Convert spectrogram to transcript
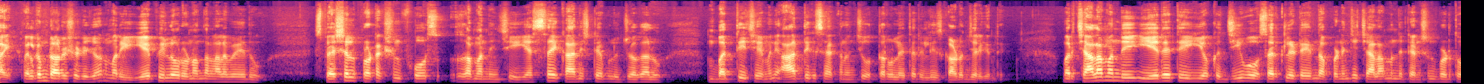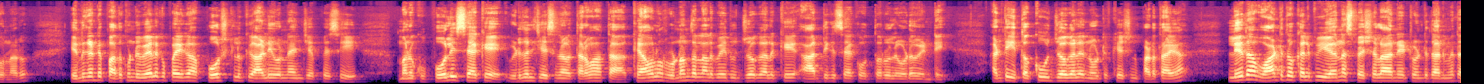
హాయ్ వెల్కమ్ టు ఆరుష్ డిజోన్ మరి ఏపీలో రెండు వందల నలభై ఐదు స్పెషల్ ప్రొటెక్షన్ ఫోర్స్ సంబంధించి ఎస్ఐ కానిస్టేబుల్ ఉద్యోగాలు భర్తీ చేయమని ఆర్థిక శాఖ నుంచి ఉత్తర్వులు అయితే రిలీజ్ కావడం జరిగింది. మరి చాలామంది ఏదైతే ఈ యొక్క జీవో సర్క్యులేట్ అయిందో అప్పటి నుంచి చాలామంది టెన్షన్ పడుతూ ఉన్నారు. ఎందుకంటే పదకొండు వేలకు పైగా పోస్టులు ఖాళీ ఉన్నాయని చెప్పేసి మనకు పోలీస్ శాఖే విడుదల చేసిన తర్వాత కేవలం రెండు వందల నలభై ఐదు ఉద్యోగాలకే ఆర్థిక శాఖ ఉత్తర్వులు ఇవ్వడం ఏంటి? అంటే ఈ తక్కువ ఉద్యోగాలే నోటిఫికేషన్ పడతాయా? లేదా వాటితో కలిపి ఏమైనా స్పెషలా అనేటువంటి దాని మీద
